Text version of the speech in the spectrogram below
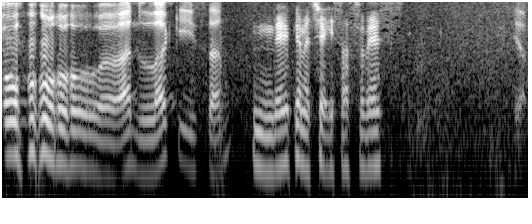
Oh, unlucky, son. They're gonna chase us for this. Yep.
